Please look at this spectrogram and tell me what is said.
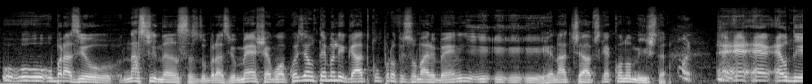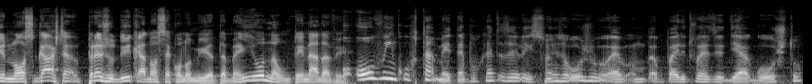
o, o, o, Brasil, nas finanças do Brasil, mexe alguma coisa? É um tema ligado com o professor Mário Beni e, e, e, Renato Chaves, que é economista. É, é, é, é, o dinheiro nosso, gasta, prejudica a nossa economia também ou não? Tem nada a ver? Houve encurtamento, né? Porque antes das eleições, hoje é, o período foi de agosto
